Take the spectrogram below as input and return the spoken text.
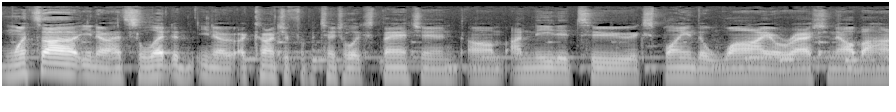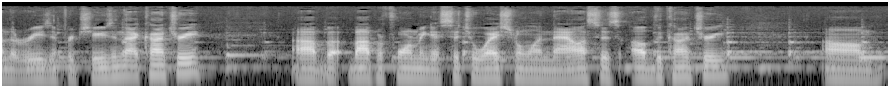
once I, you know, had selected, you know, a country for potential expansion, um, I needed to explain the why or rationale behind the reason for choosing that country, uh, but by performing a situational analysis of the country. Um,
